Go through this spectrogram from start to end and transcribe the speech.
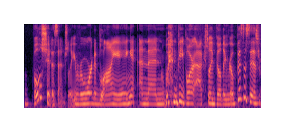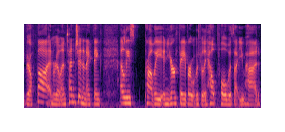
bullshit essentially. You've rewarded lying. And then when people are actually building real businesses with real thought and real intention, and I think at least probably in your favor, what was really helpful was that you had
